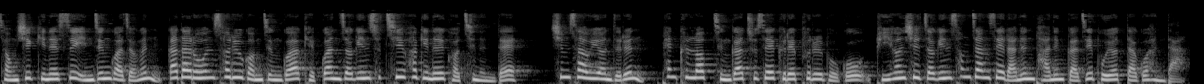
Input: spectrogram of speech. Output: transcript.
정식 기네스 인증 과정은 까다로운 서류 검증과 객관적인 수치 확인을 거치는데 심사위원들은 팬클럽 증가 추세 그래프를 보고 비현실적인 성장세라는 반응까지 보였다고 한다.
